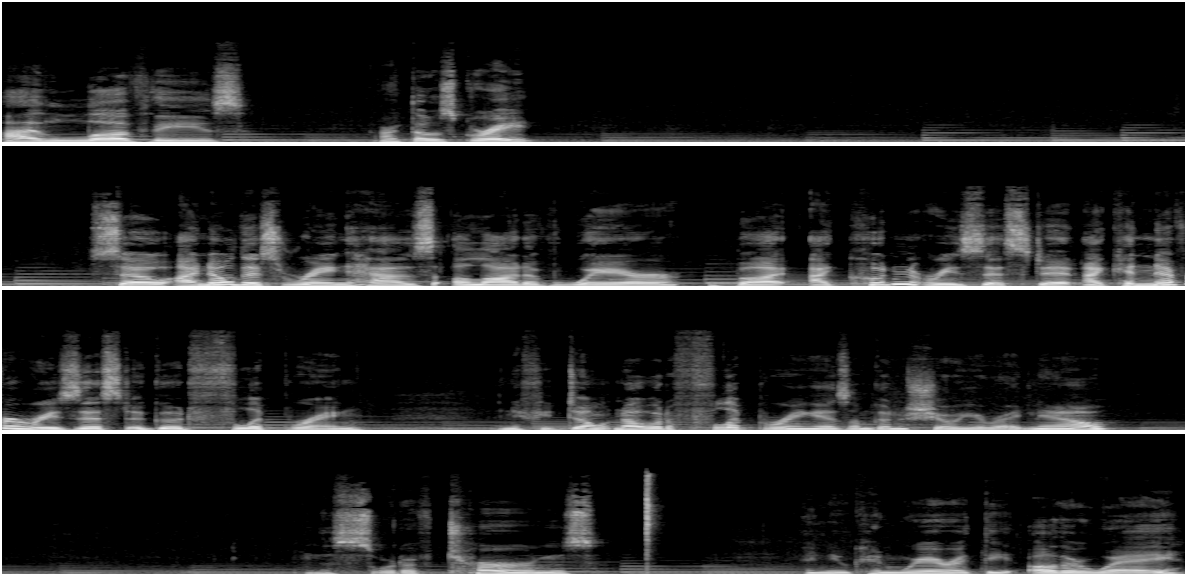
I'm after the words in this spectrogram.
I love these. Aren't those great? So I know this ring has a lot of ware, but I couldn't resist it. I can never resist a good flip ring. And if you don't know what a flip ring is, I'm going to show you right now. And this sort of turns and you can wear it the other way.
